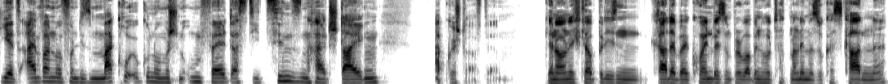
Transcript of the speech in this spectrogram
die jetzt einfach nur von diesem makroökonomischen Umfeld, dass die Zinsen halt steigen, abgestraft werden. Genau, und ich glaube, bei diesen, gerade bei Coinbase und bei Robinhood hat man immer so Kaskaden, ne?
